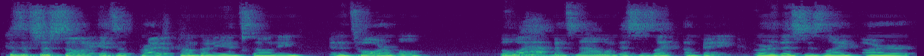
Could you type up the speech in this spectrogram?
because it's just Sony. It's a private company. It's Sony, and it's horrible. But what happens now when this is like a bank or this is like our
